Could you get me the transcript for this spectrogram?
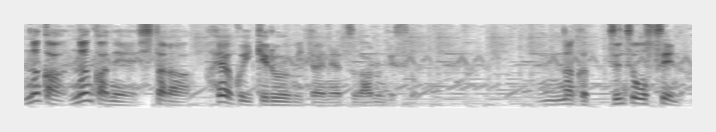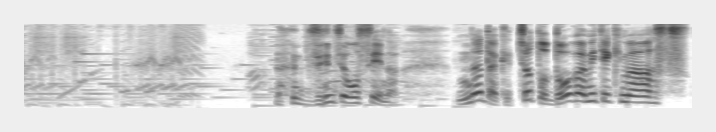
なんか、なんかね、したら早く行けるみたいなやつがあるんですよ。なんか全然遅えな。全然遅えな。なんだっけ、ちょっと動画見てきます。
